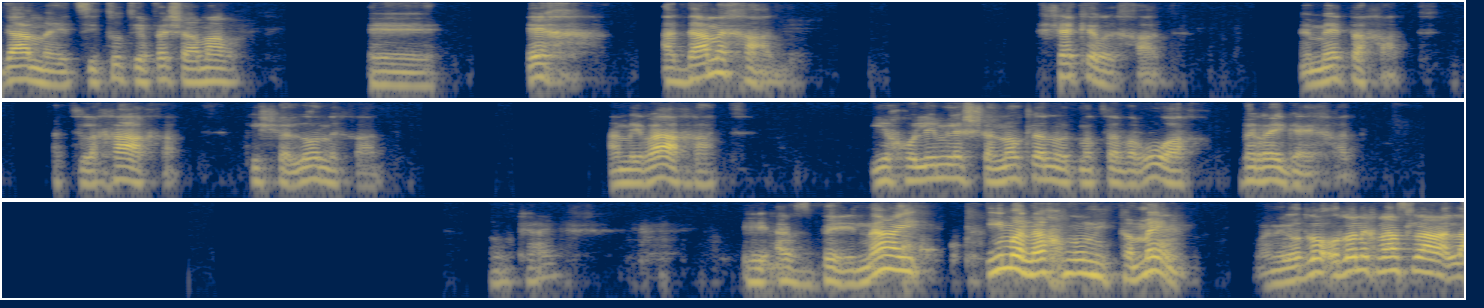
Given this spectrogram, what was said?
גם uh, ציטוט יפה שאמר, איך אדם אחד, שקר אחד, אמת אחת, הצלחה אחת, כישלון אחד, אמירה אחת, יכולים לשנות לנו את מצב הרוח ברגע אחד. אוקיי? Okay? אז בעיניי, אם אנחנו נתאמן, ואני עוד לא, עוד לא נכנס ל, ל,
